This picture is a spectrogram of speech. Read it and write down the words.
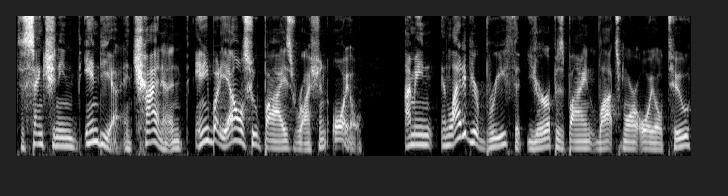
to sanctioning India and China and anybody else who buys Russian oil. I mean, in light of your brief that Europe is buying lots more oil too,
